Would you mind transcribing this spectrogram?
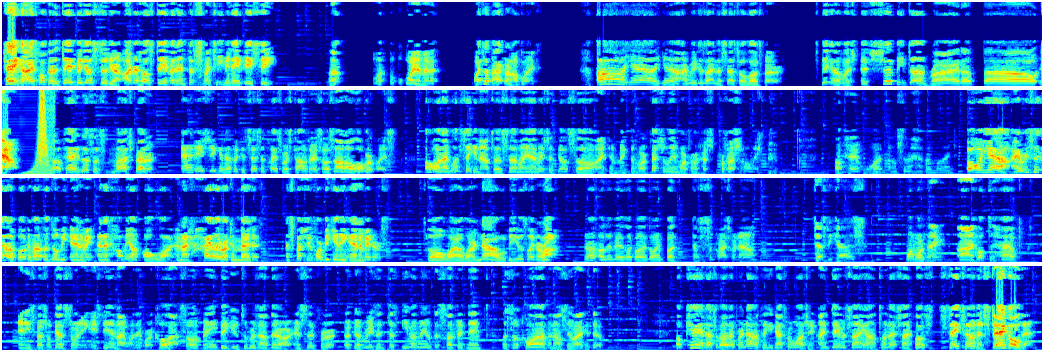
Hey guys, welcome to Dave Video Studio. I'm your host David, and this is my TV name AC. Huh? What? Wait a minute. Why's the background all blank? Ah, yeah, yeah. I redesigned the set so it looks better. Speaking of which, it should be done right about now. Okay, this is much better. And HD can have a consistent place for its commentary, so it's not all over the place. Oh, and I'm lip syncing now to set my animation skills, so I can make them more efficiently and more prof- professionally. okay, what else did I have in mind? Oh yeah, I recently got a book about Adobe Animate, and it helped me out a lot, and I highly recommend it, especially for beginning animators. So what I learned now will be used later on. There are other videos I plan on doing, but that's a surprise for now. Just because. One more thing, I hope to have any special guests joining HD and I one day for a collab, so if any big YouTubers out there are interested for a good reason, just email me with the subject name, let's do a collab, and I'll see what I can do. Okay, that's about it for now. Thank you guys for watching. I'm David signing out. Until next time, folks, stay tuned and stay golden!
